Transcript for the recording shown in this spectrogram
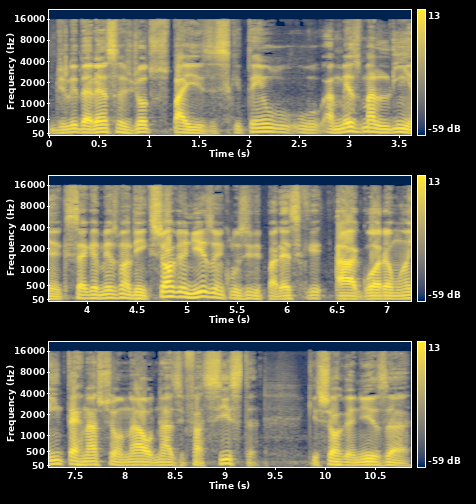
de lideranças de outros países que têm o, o, a mesma linha, que segue a mesma linha, que se organizam, inclusive, parece que há agora uma internacional nazifascista que se organiza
